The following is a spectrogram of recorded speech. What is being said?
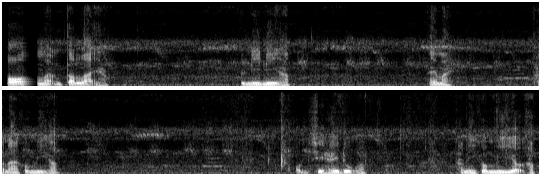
เพราะมันอันตรายครับ อยู่นี่นี่ครับเห็นไหมธนาก็มีครับผมชี้ให้ดูครับท่านี้ก็มีเยอะครับ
